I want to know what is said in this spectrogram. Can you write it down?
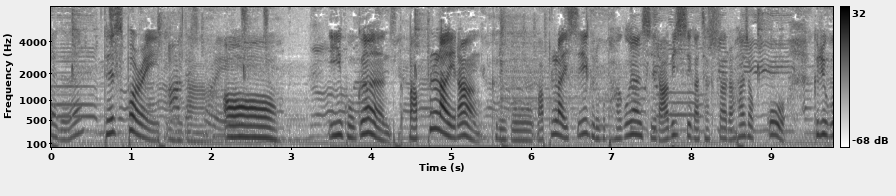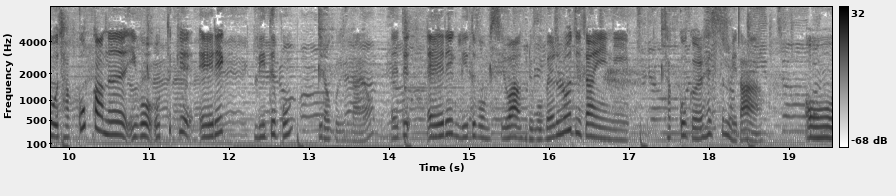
트랙은 Desperate입니다. 아. 어, 이 곡은 마플라이랑 그리고 마플라이 씨 그리고 박우현 씨, 라비 씨가 작사를 하셨고 그리고 작곡가는 이거 어떻게 에릭 리드봄이라고 있나요? 에드, 에릭 리드봄 씨와 그리고 멜로 디자인이 작곡을 했습니다. 어,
